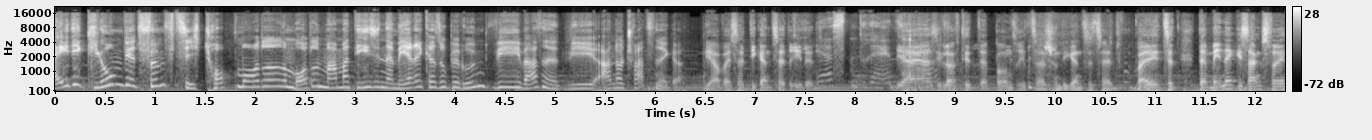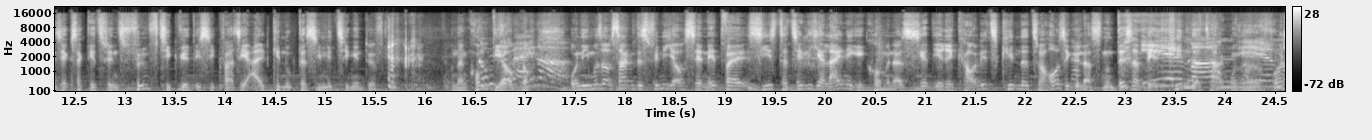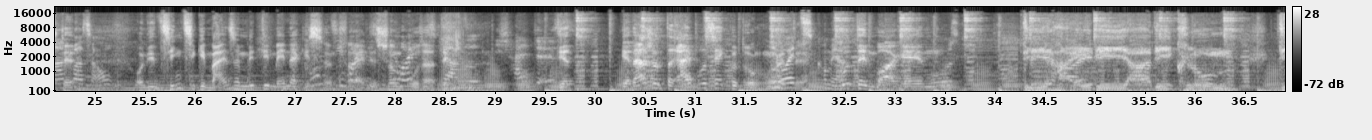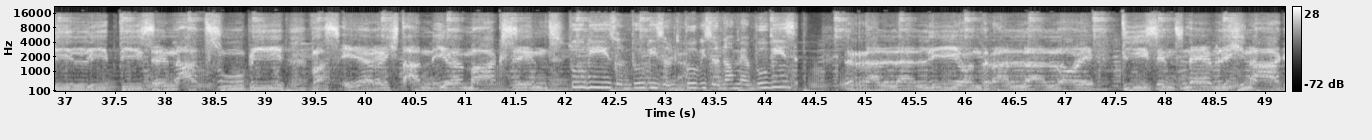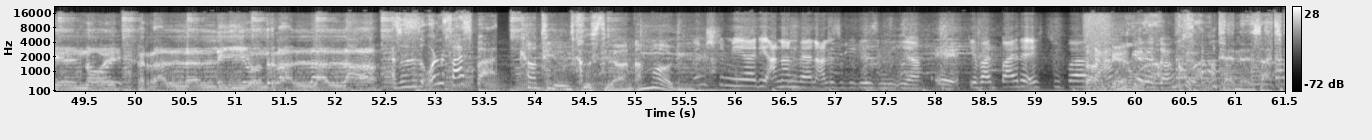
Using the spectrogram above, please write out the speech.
Heidi Klum wird 50, Topmodel, Modelmama, die ist in Amerika so berühmt wie, weiß nicht, wie Arnold Schwarzenegger. Ja, weil es halt die ganze Zeit redet. Ja, ja, sie läuft jetzt, bei uns redet sie auch schon die ganze Zeit. Weil jetzt hat der Männergesangsverein, sie hat gesagt, jetzt wenn es 50 wird, ist sie quasi alt genug, dass sie mitsingen dürfte. Und dann kommt Kommt die auch noch. meiner. Und ich muss auch sagen, das finde ich auch sehr nett, weil sie ist tatsächlich alleine gekommen. Also sie hat ihre Kaulitz-Kinder zu Hause gelassen und deshalb Ehemann, Weltkindertag, muss man sich vorstellen. Und jetzt singt sie gemeinsam mit dem Männergesangsverein. Das ist schon großartig. Ich halte es. Die hat, die hat auch schon drei Prosecco getrunken heute. Jetzt, komm her. Guten Morgen. Die Heidi, ja die Klum, die liebt diesen Azubi. Was er recht an ihr mag sind Bubis und Bubis und Bubis und noch mehr Bubis. Rallali und Rallaloi. Die sind nämlich nagelneu. Rallali und Rallala. Also es ist unfassbar. Kathi und Christian am Morgen. wünschte mir, die anderen wären alle so gewesen wie ihr. Ihr wart beide echt super. Danke. Danke, danke. Antenne Sat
